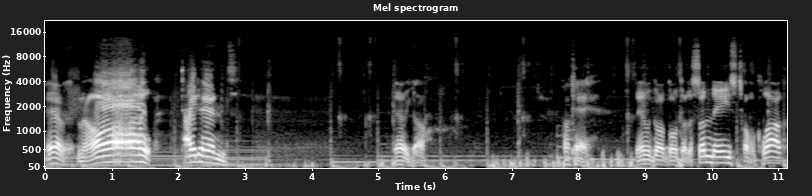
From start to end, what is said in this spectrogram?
There. No! Titans! There we go. Okay. Then we're gonna go to the Sundays, 12 o'clock.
